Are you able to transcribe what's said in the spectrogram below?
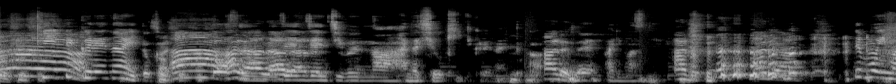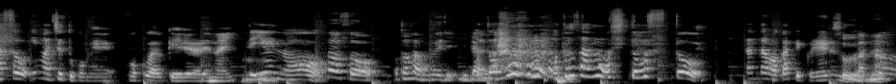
そうそうそう聞いてくれないとか、そうそうそうお父さんあーあるあるあがる全然自分の話を聞いてくれないとか、あるね。ありますね。ある。あるある。でも今そう、今ちょっとごめん、僕は受け入れられないっていうのを、そうそう。お父さん無理、みたいなお父。さんも、お父さんも押し通すと、だんだん分かってくれるのかな。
